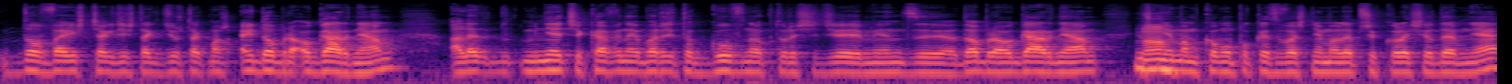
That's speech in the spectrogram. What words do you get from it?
do wejścia gdzieś tak, gdzie już tak masz, ej dobra, ogarniam, ale mnie ciekawi najbardziej to gówno, które się dzieje między, dobra, ogarniam, już No. nie mam komu pokazywać, nie ma lepszych kolesi ode mnie,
